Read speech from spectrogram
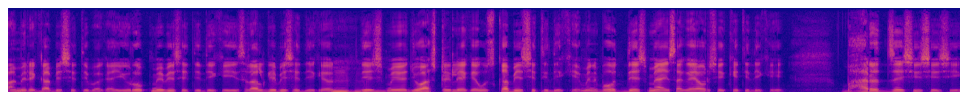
अमेरिका भी खेती बगाई यूरोप में भी खेती देखी इसराइल के भी खेती देखी और हम्म, देश में जो ऑस्ट्रेलिया के उसका भी खेती देखी है। मैंने बहुत देश में ऐसा गया और खेती देखी। भारत जैसी शेषी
